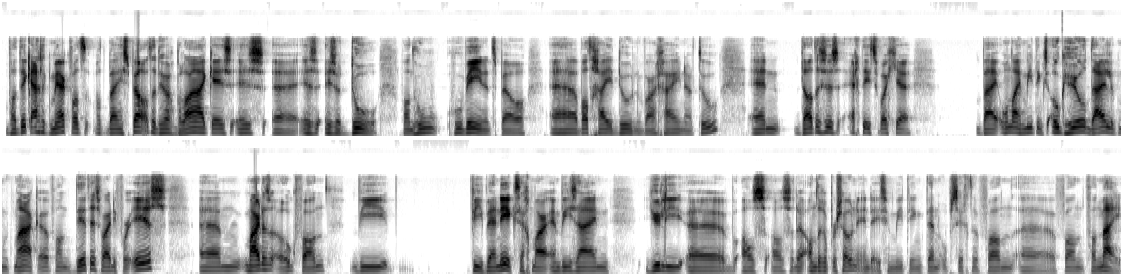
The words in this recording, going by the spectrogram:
wat ik eigenlijk merk, wat, wat bij een spel altijd heel erg belangrijk is, is, uh, is, is het doel. Van hoe, hoe win je het spel? Uh, wat ga je doen? Waar ga je naartoe? En dat is dus echt iets wat je bij online meetings ook heel duidelijk moet maken. Van dit is waar die voor is. Um, maar dus ook van wie, wie ben ik, zeg maar. En wie zijn jullie uh, als, als de andere personen in deze meeting ten opzichte van, uh, van, van mij. In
